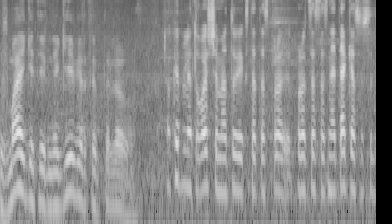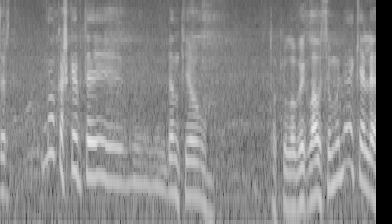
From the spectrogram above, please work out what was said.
užmaigyti ir negyvi ir taip toliau. O kaip Lietuvoje šiuo metu vyksta tas procesas, netekė susidurti? Nu, kažkaip tai bent jau tokių labai klausimų nekelia.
